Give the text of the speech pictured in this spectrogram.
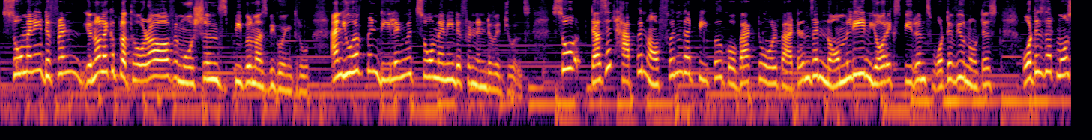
so many different, you know, like a plethora of emotions people must be going through. And you have been dealing with so many different individuals. So does it happen often that people go back to old patterns? And normally, in your experience, what have you noticed? What is that most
